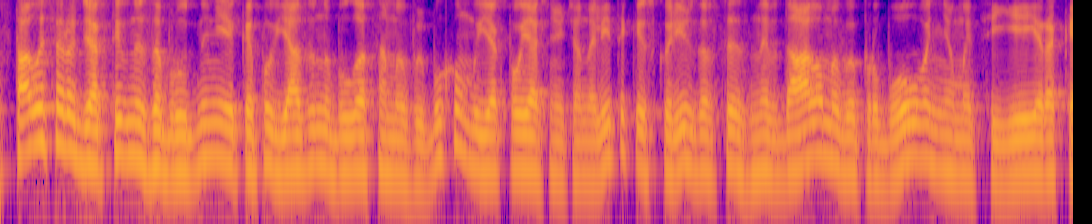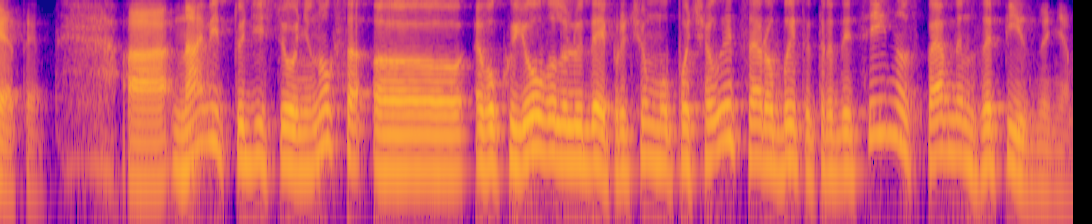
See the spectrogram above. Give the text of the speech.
сталося радіоактивне забруднення, яке пов'язано було саме вибухом, і як пояснюють аналітики, скоріш за все, з невдалими випробовуваннями цієї ракети. А, навіть тоді з цього Нінокса е, евакуйовували людей. Причому почали це робити традиційно з певним запізненням.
